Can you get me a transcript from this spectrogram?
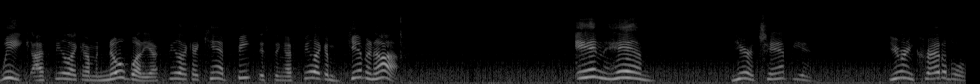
weak. I feel like I'm a nobody. I feel like I can't beat this thing. I feel like I'm giving up. In Him, you're a champion. You're incredible.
